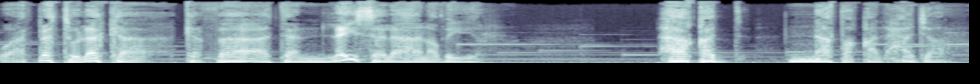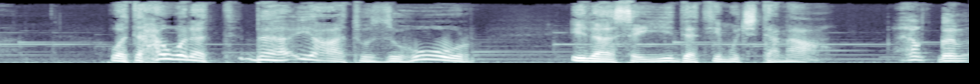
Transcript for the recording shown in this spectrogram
وأثبتت لك كفاءة ليس لها نظير. ها قد نطق الحجر وتحولت بائعة الزهور إلى سيدة مجتمع. حقا.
